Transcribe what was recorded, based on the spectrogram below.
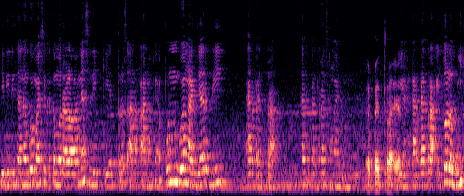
Jadi di sana gue masih ketemu relawannya sedikit. Terus anak-anaknya pun gue ngajar di R Petra. Sungai Bambu Petra ya. Iya, Petra itu lebih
